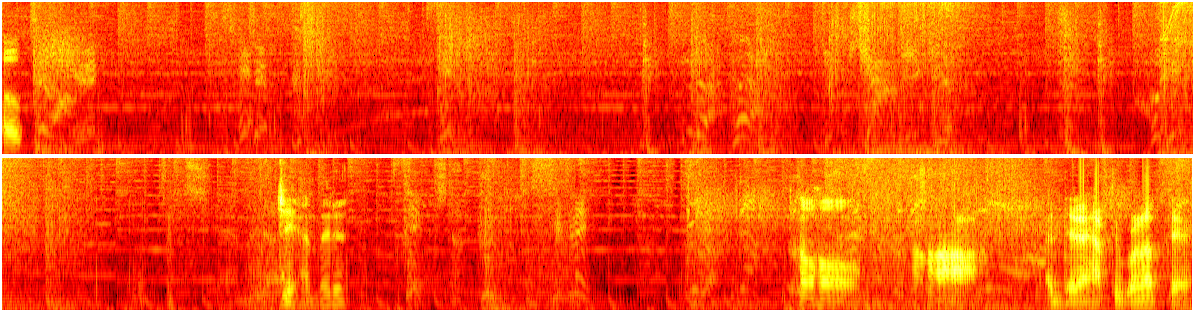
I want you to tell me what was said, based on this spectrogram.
Oh, Jam it. Oh, Ah, I didn't have to run up there.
